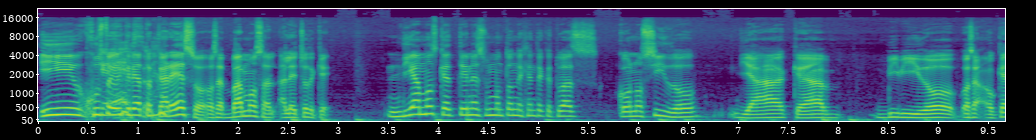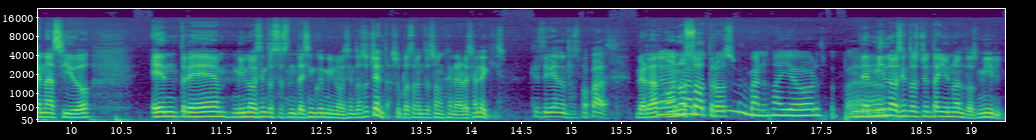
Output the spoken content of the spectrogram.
Y justo ¿Qué yo quería tocar eso, o sea, vamos al, al hecho de que, digamos que tienes un montón de gente que tú has conocido ya, que ha vivido, o sea, o que ha nacido entre 1965 y 1980, supuestamente son generación X, Que serían nuestros papás, ¿verdad? O nosotros, Hermanos mayores, papá. de 1981 al 2000.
